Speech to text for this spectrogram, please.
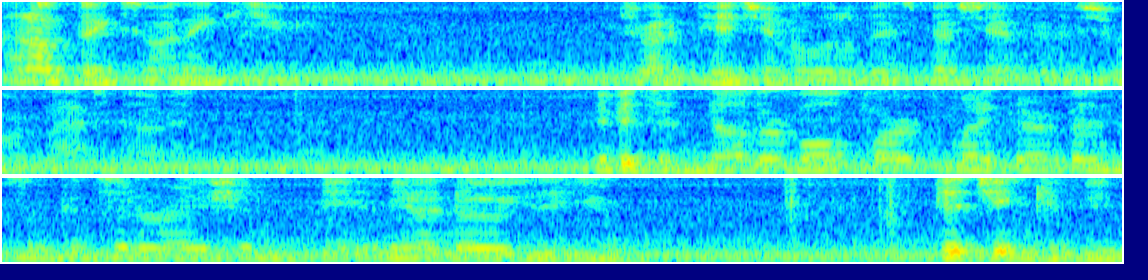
I don't think so. I think he tried to pitch him a little bit, especially after the short last outing. If it's another ballpark, might there have been some consideration? I mean, I know that you pitching can be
